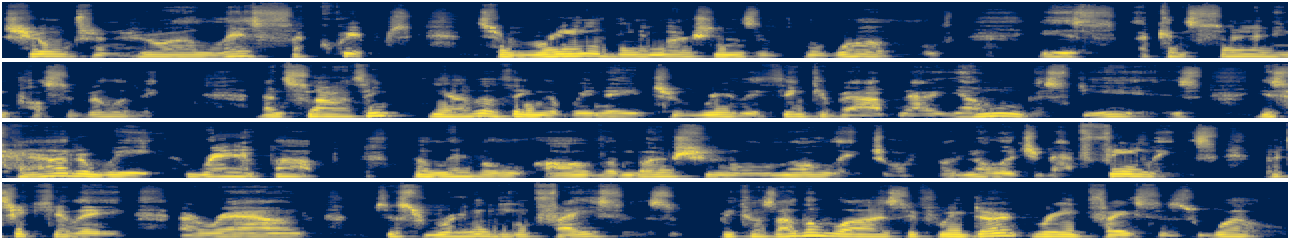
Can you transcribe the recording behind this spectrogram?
children who are less equipped to read the emotions of the world is a concerning possibility. And so I think the other thing that we need to really think about in our youngest years is how do we ramp up the level of emotional knowledge or, knowledge about feelings, particularly around just reading faces. Because otherwise, if we don't read faces well,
